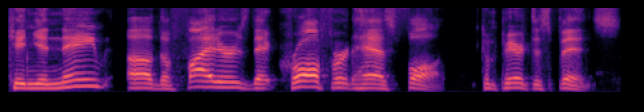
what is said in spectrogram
Can you name uh, the fighters that Crawford has fought compared to Spence?"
